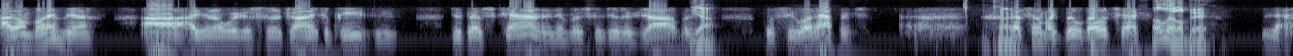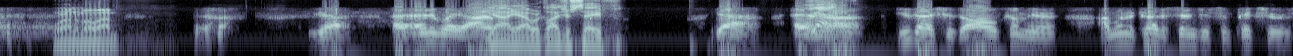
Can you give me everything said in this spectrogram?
I don't blame you. Uh, I- you know, we're just going to try and compete and do the best we can, and everybody's going to do their job, and Yeah. we'll see what happens. Okay. That sound like Bill Belichick? a little bit. Yeah, We're on the Moab. yeah. Uh, anyway, I, Yeah, yeah. We're glad you're safe. Yeah. And Yeah. Uh, you guys should all come here. I'm going to try to send you some pictures.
